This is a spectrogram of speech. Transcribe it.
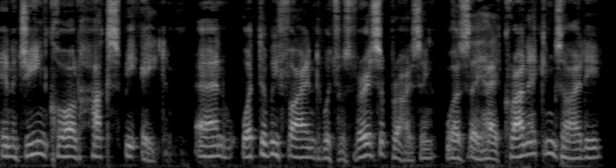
in a gene called HOXB8. And what did we find, which was very surprising, was they had chronic anxiety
